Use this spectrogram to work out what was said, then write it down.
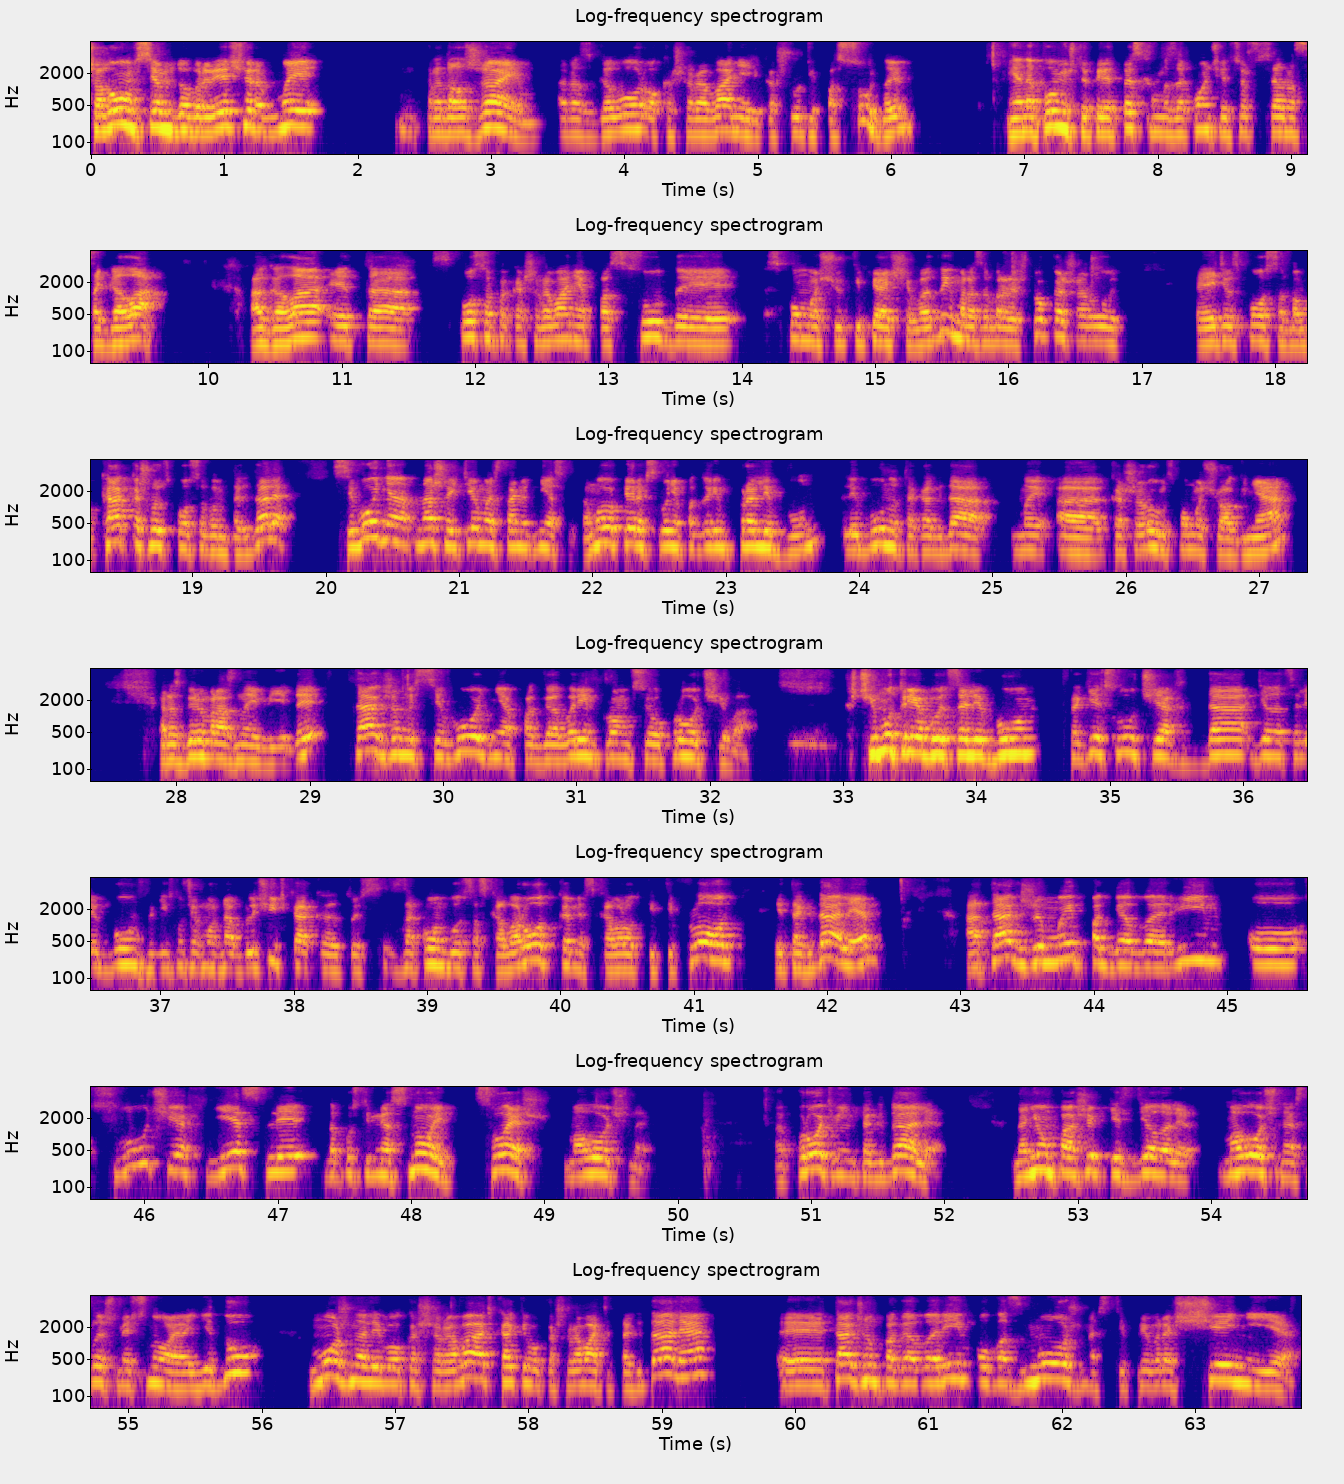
Шалом, всем добрый вечер. Мы продолжаем разговор о кашировании или кашруте посуды. Я напомню, что перед Песхом мы закончили все, что связано с агала. Агала – это способ каширования посуды с помощью кипящей воды. Мы разобрали, что каширует этим способом, как каширует способом и так далее. Сегодня нашей темой станет несколько. Мы, во-первых, сегодня поговорим про либун. Либун – это когда мы э, кашируем с помощью огня, разберем разные виды. Также мы сегодня поговорим, кроме всего прочего, к чему требуется либун, в каких случаях да, делается либун, в каких случаях можно обличить, как то есть закон будет со сковородками, сковородки тефлон и так далее. А также мы поговорим о случаях, если, допустим, мясной слэш молочный, противень и так далее, на нем по ошибке сделали молочное слэш мясное еду, можно ли его кашировать, как его кашировать и так далее. Э, также мы поговорим о возможности превращения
